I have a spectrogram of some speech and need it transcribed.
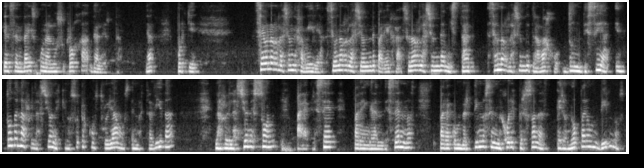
que encendáis una luz roja de alerta, Porque sea una relación de familia, sea una relación de pareja, sea una relación de amistad, sea una relación de trabajo, donde sea, en todas las relaciones que nosotros construyamos en nuestra vida, las relaciones son para crecer, para engrandecernos, para convertirnos en mejores personas, pero no para hundirnos,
